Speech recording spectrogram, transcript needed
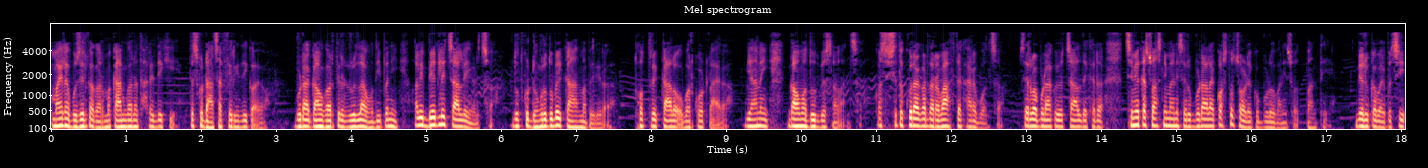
माइला भुजेलका घरमा काम गर्न थालेदेखि त्यसको ढाँचा फेरिँदै गयो। बुढा गाउँघरतिर डुल्दा हुँदी पनि अलि बेग्लै चालले हिँड्छ। दुधको ढुङ्ग्रो दुवै काँधमा फेरेर थोत्रे कालो ओभरकोट लाएर बिहानै गाउँमा दुध बेच्न लान्छ। कसैसित कुरा गर्दा रवाफ देखाएर बोल्छ शेर्वा बुढाको यो चाल देखेर छिमेका स्वास्नी मानिसहरू बुढालाई कस्तो चढेको बुढो भनी सोध भन्थे। बेलुका भएपछि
